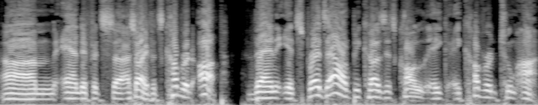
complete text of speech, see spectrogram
Um, and if it's uh, sorry, if it's covered up, then it spreads out because it's called a, a covered tum'ah.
